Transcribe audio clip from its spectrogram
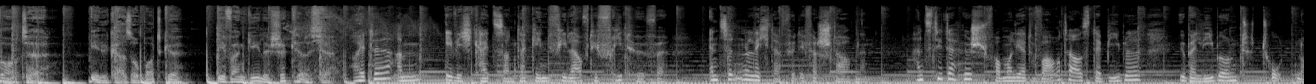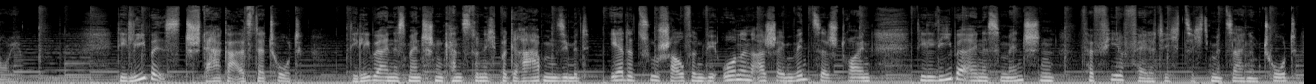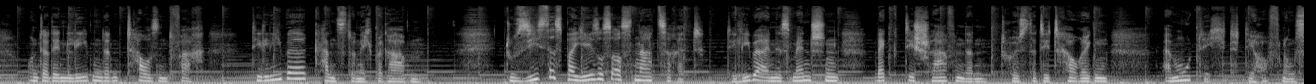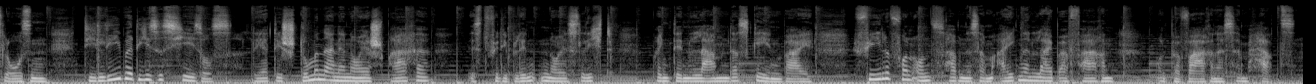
Worte. Ilka Sobotke, Evangelische Kirche. Heute am Ewigkeitssonntag gehen viele auf die Friedhöfe, entzünden Lichter für die Verstorbenen. Hans-Dieter Hüsch formuliert Worte aus der Bibel über Liebe und Tod neu. Die Liebe ist stärker als der Tod. Die Liebe eines Menschen kannst du nicht begraben, sie mit Erde zuschaufeln, wie Urnenasche im Wind zerstreuen. Die Liebe eines Menschen vervielfältigt sich mit seinem Tod unter den Lebenden tausendfach. Die Liebe kannst du nicht begraben. Du siehst es bei Jesus aus Nazareth. Die Liebe eines Menschen weckt die Schlafenden, tröstet die Traurigen, ermutigt die Hoffnungslosen. Die Liebe dieses Jesus lehrt die Stummen eine neue Sprache, ist für die Blinden neues Licht, bringt den Lahmen das Gehen bei. Viele von uns haben es am eigenen Leib erfahren und bewahren es im Herzen.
